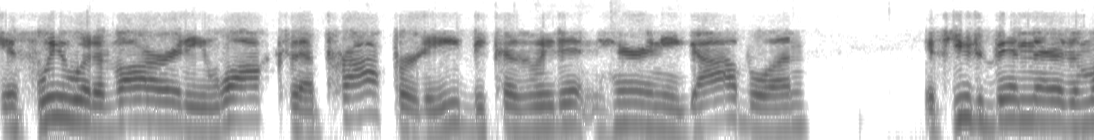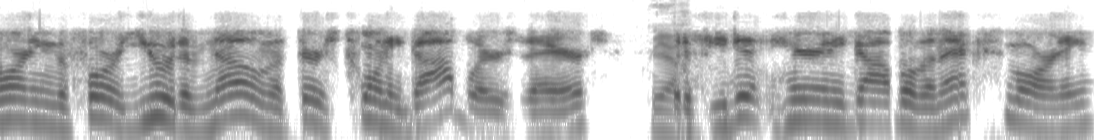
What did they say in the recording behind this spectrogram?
If we would have already walked the property because we didn't hear any gobbling, if you'd have been there the morning before, you would have known that there's 20 gobblers there. Yeah. But if you didn't hear any gobble the next morning,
